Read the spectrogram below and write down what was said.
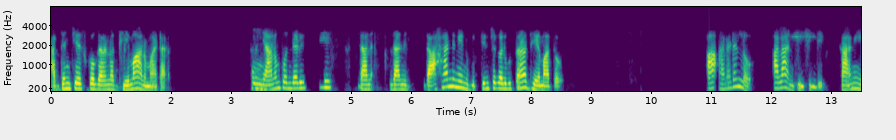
అర్థం చేసుకోగలన ధీమా అన్నమాట. తను జ్ఞానం పొందాడు దాని దాని దాహాన్ని నేను గుర్తించగలుగుతున్నా ధీమాతో. ఆ అనడంలో అలా అనిపించింది. కానీ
